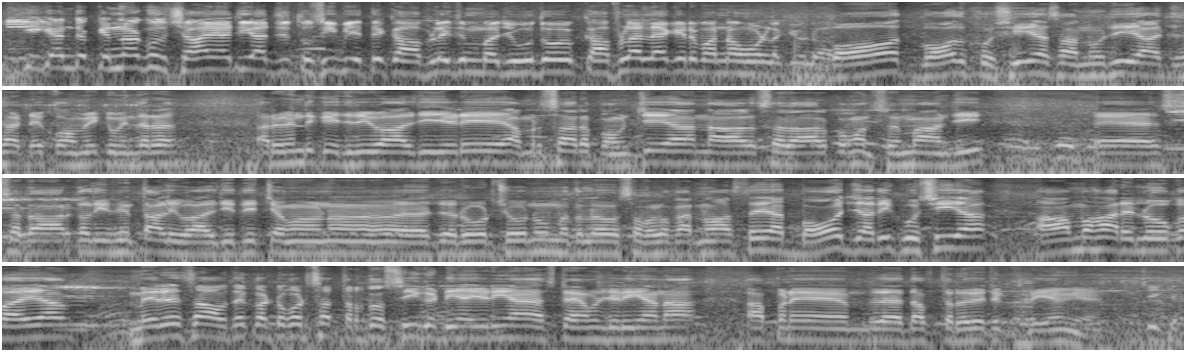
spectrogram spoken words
ਕੀ ਕਹਿੰਦੇ ਹੋ? ਕਿੰਨਾ ਕੁ ਉਤਸ਼ਾਹ ਹੈ ਜੀ ਅੱਜ ਤੁਸੀਂ ਵੀ ਇੱਥੇ ਕਾਫਲੇ 'ਚ ਮੌਜੂਦ ਹੋ? ਕਾਫਲਾ ਲੈ ਕੇ ਰਵਾਨਾ ਹੋਣ ਲੱਗੇ ਹੋ? ਬਹੁਤ ਬਹੁਤ ਖੁਸ਼ੀ ਆ ਸਾਨੂੰ ਜੀ ਅੱਜ ਸਾਡੇ ਕੌਮੀ ਕਵਿੰਦਰ ਅਰਵਿੰਦ ਕੇਜਰੀਵਾਲ ਜੀ ਜਿਹੜੇ ਅੰਮ੍ਰਿਤਸਰ ਪਹੁੰਚੇ ਆ ਨਾਲ ਸਰਦਾਰ ਭਗਵੰਤ ਸਿੰਘ ਮਾਨ ਜੀ ਅਹ ਸਰਦਾਰ ਕੁਲਦੀਪ ਸਿੰਘ ਧਾਲੀਵਾਲ ਜੀ ਦੀ ਚੋਣ ਅਹ, ਰੋਡ ਸ਼ੋਅ ਨੂੰ ਮਤਲਬ ਸਫਲ ਕਰਨ ਵਾਸਤੇ ਆ। ਬਹੁਤ ਜ਼ਿਆਦਾ ਖੁਸ਼ੀ ਆ। ਆਮ ਮੁਹਾਰੇ ਲੋਕ ਆਏ ਆ। ਮੇਰੇ ਹਿਸਾਬ ਦੇ ਘੱਟੋ ਘੱਟ 70 ਤੋਂ 80 ਗੱਡੀਆਂ ਜਿਹੜੀਆਂ ਇਸ ਟਾਈਮ ਜਿਹੜੀਆਂ ਨਾ ਆਪਣੇ ਅਹ, ਦਫ਼ਤਰ ਦੇ ਵਿੱਚ ਖੜੀਆਂ ਹੋਈਆਂ। ਠੀਕ ਹੈ।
